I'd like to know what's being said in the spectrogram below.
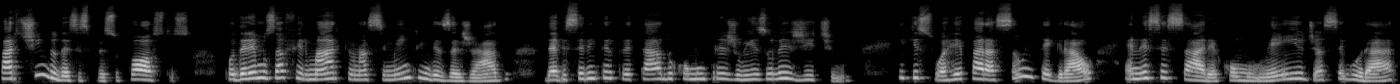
Partindo desses pressupostos, poderemos afirmar que o nascimento indesejado deve ser interpretado como um prejuízo legítimo e que sua reparação integral é necessária como meio de assegurar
